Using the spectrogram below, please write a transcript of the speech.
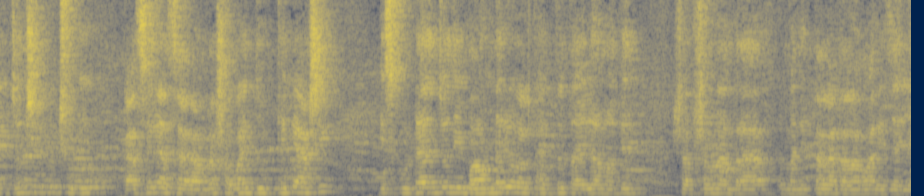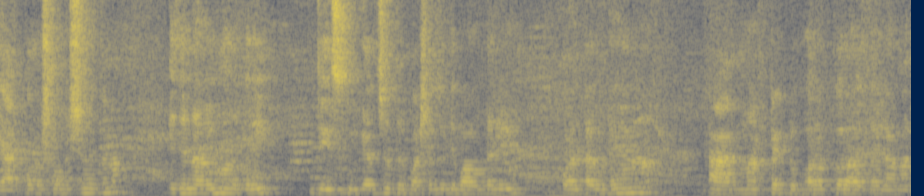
একজন শিক্ষক শুধু কাছের আছে, আর আমরা সবাই দূর থেকে আসি। স্কুলটা যদি বাউন্ডারি ওয়াল থাকতো তাহলে আমাদের সবসময় আমরা মানে তালা টালা মারি যাইলে আর কোনো সমস্যা হতো না। এই জন্য আমি মনে করি যে স্কুলটার চতুর্পাশে যদি বাউন্ডারি ওয়ালটা উঠে না আর মাঠটা একটু ভরট করা হয় তাহলে আমার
